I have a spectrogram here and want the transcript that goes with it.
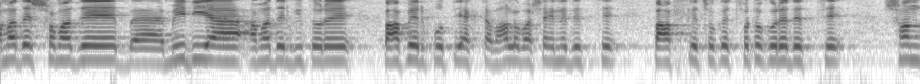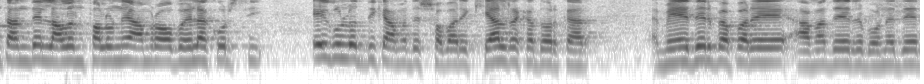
আমাদের সমাজে মিডিয়া আমাদের ভিতরে পাপের প্রতি একটা ভালোবাসা এনে দিচ্ছে, পাপকে চোখে ছোট করে দিচ্ছে, সন্তানদের লালন পালনে আমরা অবহেলা করছি, এগুলোর দিকে আমাদের সবারই খেয়াল রাখা দরকার। মেয়েদের ব্যাপারে আমাদের বোনেদের,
